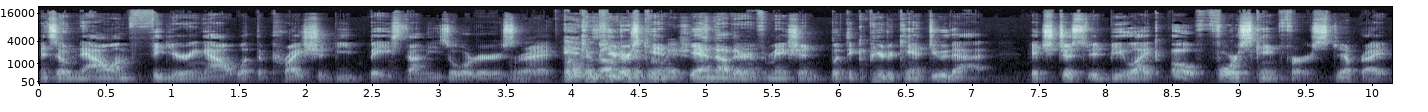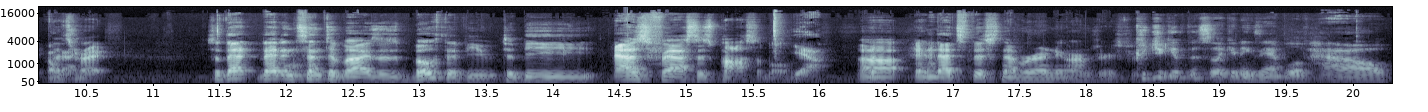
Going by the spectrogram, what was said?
And so now I'm figuring out what the price should be based on these orders. Right. But And computers other can't information yeah, and other information, but the computer can't do that. It's just it'd be like, "Oh, Forrest came first. Yep. Right? That's right. So that that incentivizes both of you to be as fast as possible. Yeah. Uh, and that's this never-ending arms race. Could you give this like an example of how?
